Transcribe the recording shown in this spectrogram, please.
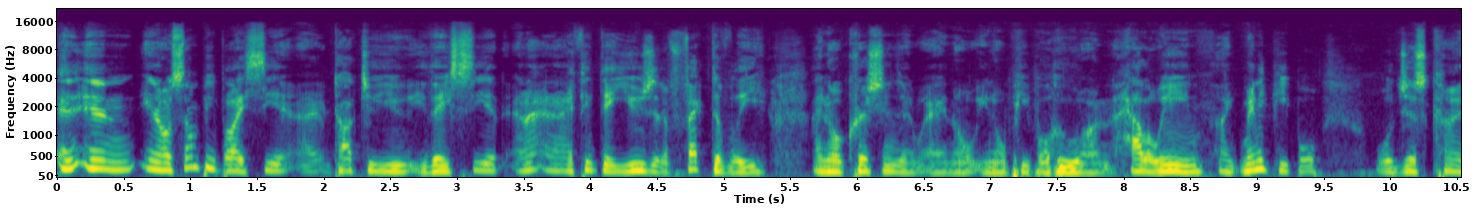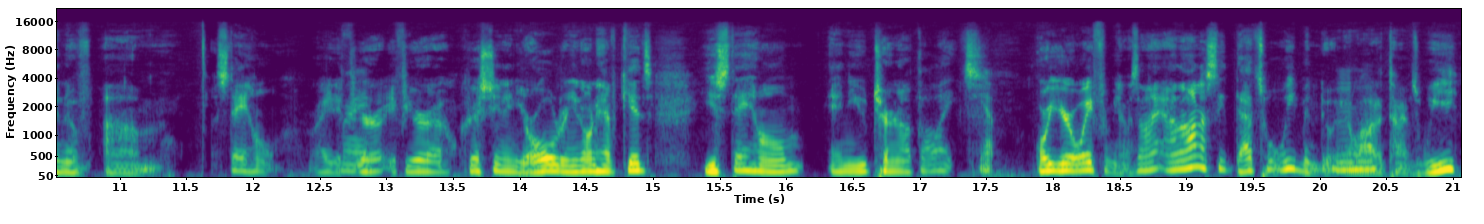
and, and, you know, some people I see it, I talk to you, they see it, and I, and I, think they use it effectively. I know Christians, and I know, you know, people who on Halloween, like many people, will just kind of um, stay home, right? If right. you're if you're a Christian and you're older and you don't have kids, you stay home and you turn out the lights. Yep. or you're away from your house. And, I, and honestly, that's what we've been doing a mm-hmm. lot of times. We,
